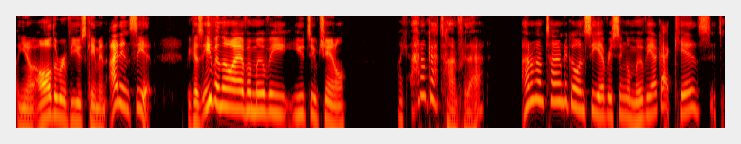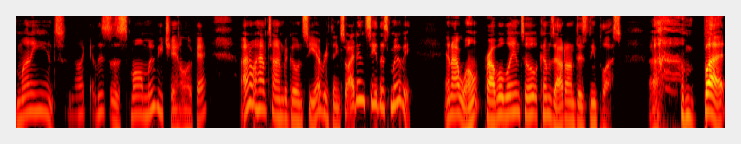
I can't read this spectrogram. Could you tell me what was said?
You know, all the reviews came in. I didn't see it because even though I have a movie YouTube channel, like I don't got time for that. I don't have time to go and see every single movie. I got kids. It's money. It's like this is a small movie channel, okay? I don't have time to go and see everything. So I didn't see this movie. And I won't probably until it comes out on Disney Plus. Uh, but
